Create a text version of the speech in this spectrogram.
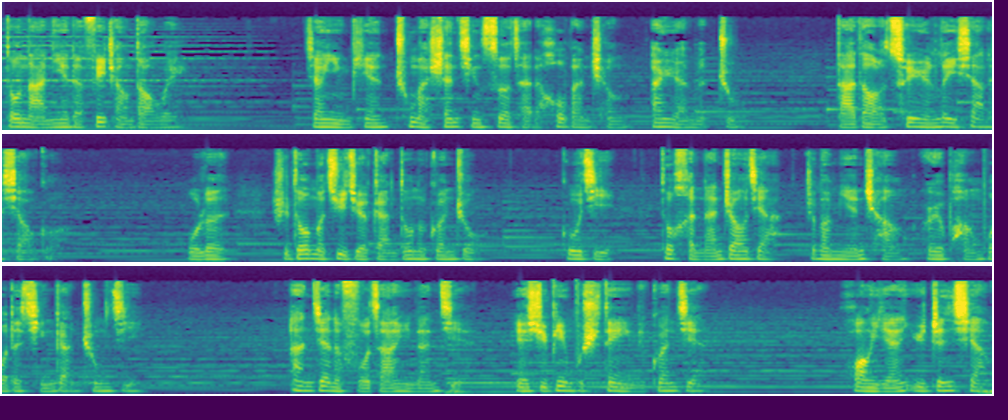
都拿捏得非常到位，将影片充满煽情色彩的后半程安然稳住，达到了催人泪下的效果。无论是多么拒绝感动的观众，估计都很难招架这么绵长而又磅礴的情感冲击。案件的复杂与难解。也许并不是电影的关键，谎言与真相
